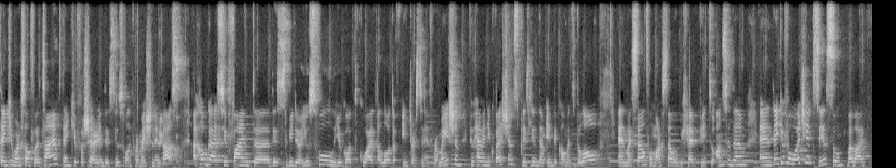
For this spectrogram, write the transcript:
Thank you, Marcel, for your time. Thank you for sharing this useful information with us. I hope, guys, you find uh, this video useful. You got quite a lot of interesting information. If you have any questions, please leave them in the comments below. And myself or Marcel will be happy to answer them. And thank you for watching. See you soon. Bye-bye.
